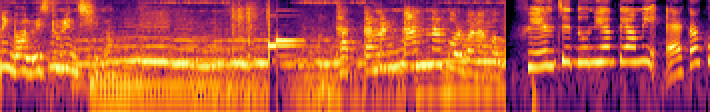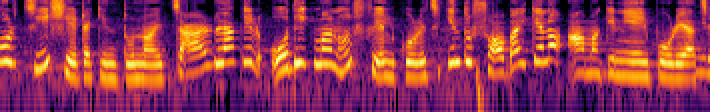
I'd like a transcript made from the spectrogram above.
অনেক ভালো স্টুডেন্ট ছিলাম। থাক কান্না কান্না করবা না বাবা। ফেল যে দুনিয়াতে আমি একা করছি সেটা কিন্তু নয়। চার লাখের অধিক মানুষ ফেল করেছে কিন্তু সবাই কেন আমাকে নিয়েই পড়ে আছে?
